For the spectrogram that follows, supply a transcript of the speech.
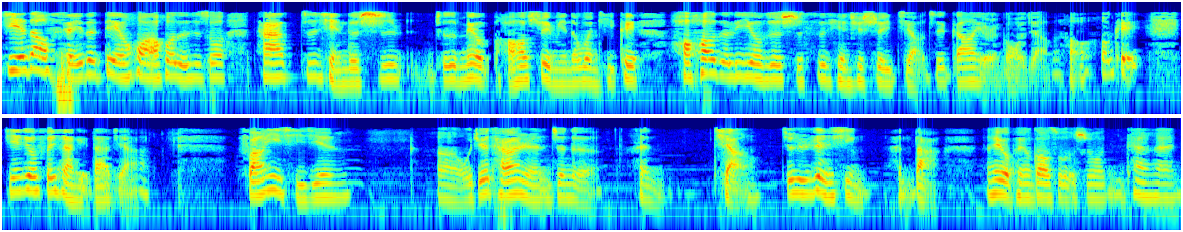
接到谁的电话，或者是说他之前的失就是没有好好睡眠的问题，可以好好的利用这十四天去睡觉。这刚刚有人跟我讲的，好，OK，今天就分享给大家。防疫期间，嗯，我觉得台湾人真的很强，就是韧性很大。还有朋友告诉我说，你看看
